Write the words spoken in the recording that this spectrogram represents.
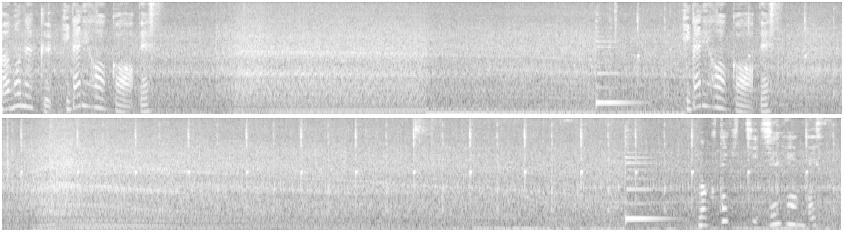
まもなく左方向です。左方向です。目的地周辺です。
